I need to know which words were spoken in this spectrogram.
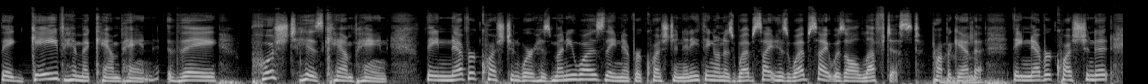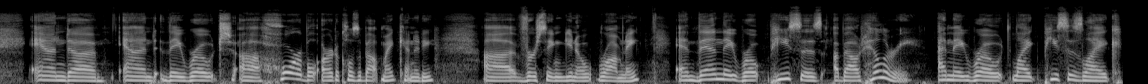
they gave him a campaign. They pushed his campaign. They never questioned where his money was. They never questioned anything on his website. His website was all leftist propaganda. Mm-hmm. They never questioned it, and uh, and they wrote uh, horrible articles about Mike Kennedy, uh, versing you know Romney, and then they wrote pieces about Hillary, and they wrote like pieces like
